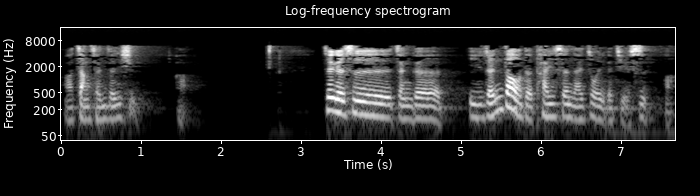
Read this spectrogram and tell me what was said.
啊，长成人形啊，这个是整个以人道的胎生来做一个解释啊。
